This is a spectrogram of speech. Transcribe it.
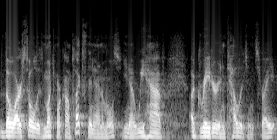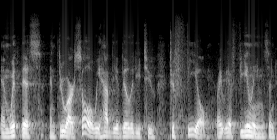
though our soul is much more complex than animals, you know, we have a greater intelligence, right? And with this, and through our soul, we have the ability to, to feel, right? We have feelings and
